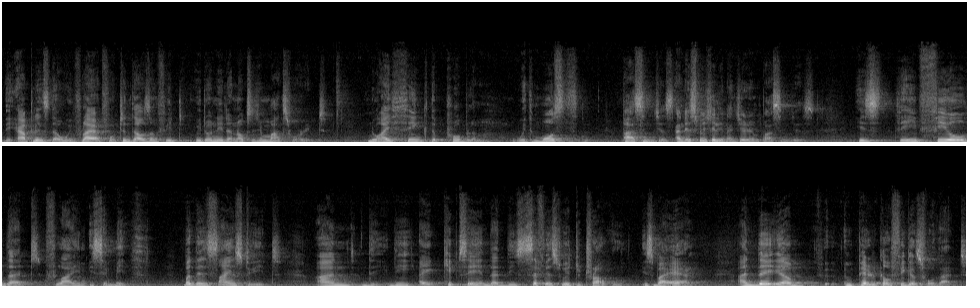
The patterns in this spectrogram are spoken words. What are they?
the airplanes that we fly at 14,000 feet, we don't need an oxygen mask for it. No, I think the problem with most passengers, and especially Nigerian passengers, is they feel that flying is a myth. But there's science to it. And the, the, I keep saying that the safest way to travel is by air. And there are empirical figures for that.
